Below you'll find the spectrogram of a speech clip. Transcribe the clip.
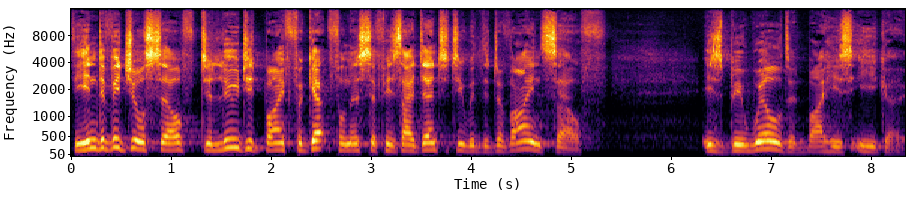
The individual self, deluded by forgetfulness of his identity with the divine self, is bewildered by his ego.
